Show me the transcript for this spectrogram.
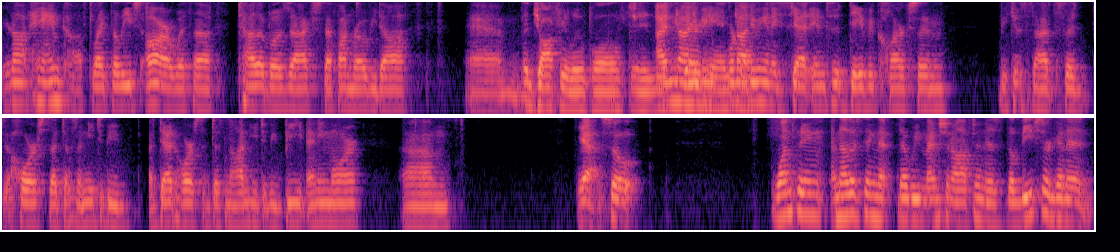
you're not handcuffed like the Leafs are with uh, Tyler Bozak, Stephane Robidas. Um, Joffrey Lupul. uh, I'm not even. We're not even going to get into David Clarkson because that's a horse that doesn't need to be a dead horse that does not need to be beat anymore. Um, yeah. So one thing, another thing that, that we mention often is the Leafs are going to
